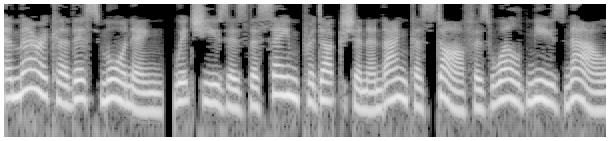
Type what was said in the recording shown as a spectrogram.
America This Morning, which uses the same production and anchor staff as World News Now,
